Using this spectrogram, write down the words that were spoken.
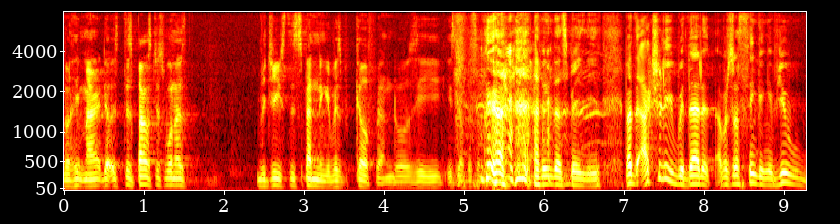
I think Marek, does Bas just want to reduce the spending of his girlfriend, or is he is he up to? I think that's mainly. it. But actually, with that, I was just thinking if you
